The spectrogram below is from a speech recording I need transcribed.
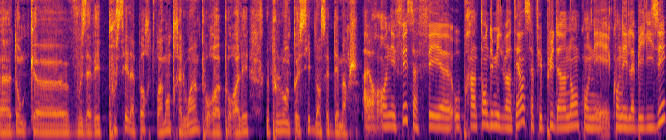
euh, donc euh, vous avez poussé la porte vraiment très loin pour pour aller le plus loin possible dans cette démarche. Alors en effet, ça fait euh, au printemps 2021, ça fait plus d'un an qu'on est qu'on est labellisé.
